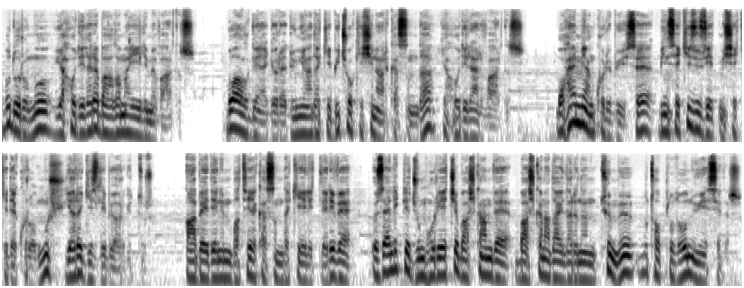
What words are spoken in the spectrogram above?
bu durumu Yahudilere bağlama eğilimi vardır. Bu algıya göre dünyadaki birçok işin arkasında Yahudiler vardır. Bohemian Kulübü ise 1872'de kurulmuş yarı gizli bir örgüttür. ABD'nin batı yakasındaki elitleri ve özellikle Cumhuriyetçi başkan ve başkan adaylarının tümü bu topluluğun üyesidir.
